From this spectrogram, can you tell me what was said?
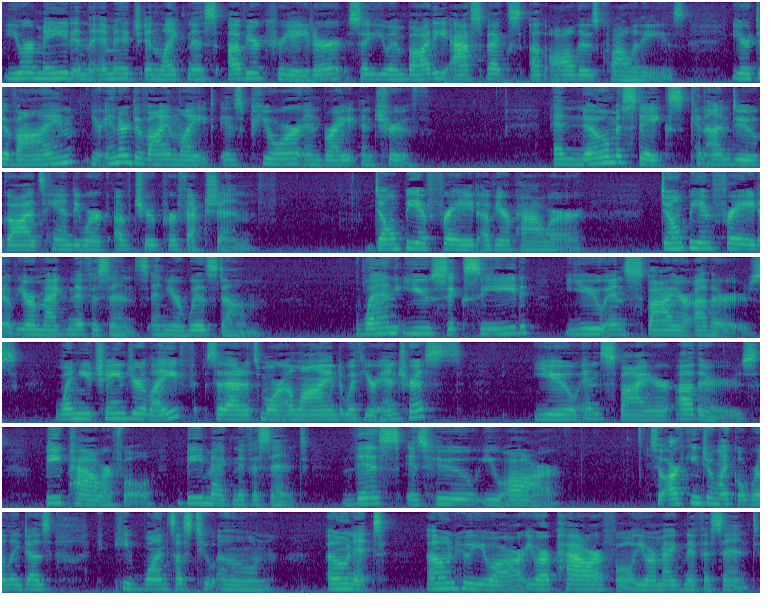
You are made in the image and likeness of your Creator, so you embody aspects of all those qualities. Your divine, your inner divine light is pure and bright and truth. And no mistakes can undo God's handiwork of true perfection. Don't be afraid of your power. Don't be afraid of your magnificence and your wisdom. When you succeed, you inspire others. When you change your life so that it's more aligned with your interests, you inspire others. Be powerful, be magnificent. This is who you are. So, Archangel Michael really does, he wants us to own own it. Own who you are. You are powerful. You are magnificent.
